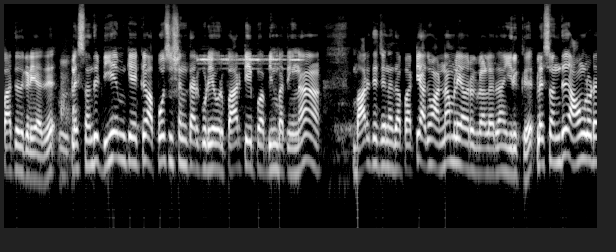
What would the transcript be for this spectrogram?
பார்த்தது கிடையாது. ப்ளஸ் வந்து டிஎம்கேக்கு அப்போசிஷன் தரக்கூடிய ஒரு பார்ட்டி இப்போ அப்படின்னு பார்த்தீங்கன்னா பாரதிய ஜனதா பார்ட்டி அதுவும் அண்ணாமலை அவர்களால தான் இருக்கு. ப்ளஸ் வந்து அவங்களோட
